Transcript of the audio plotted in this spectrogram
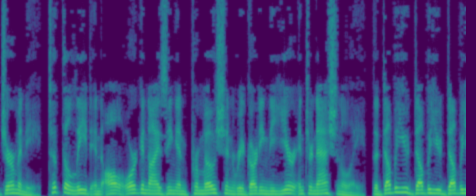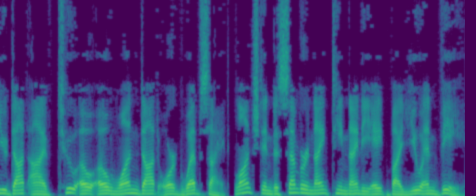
Germany, took the lead in all organizing and promotion regarding the year internationally. The www.ive2001.org website, launched in December 1998 by UNV,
